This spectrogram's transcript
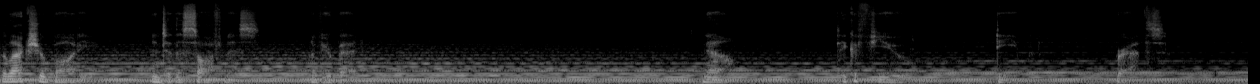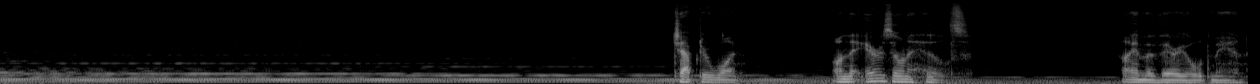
Relax your body into the softness of your bed. Now, take a few breaths. Chapter 1 On the Arizona Hills. I am a very old man.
